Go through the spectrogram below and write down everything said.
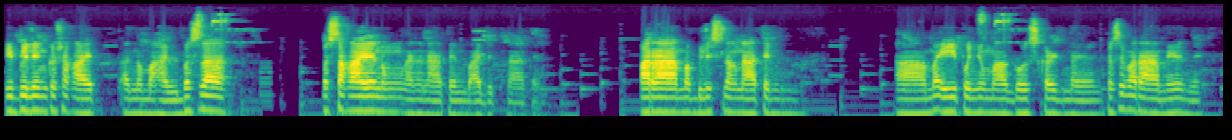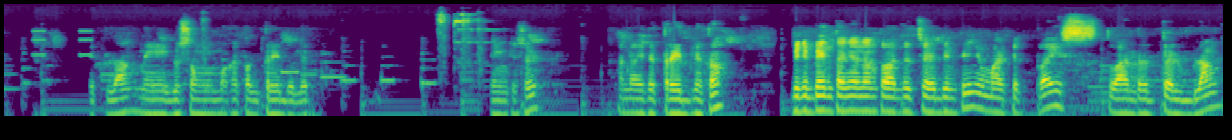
bibilin ko siya kahit ano mahal. Basta basta kaya nung ano natin, budget natin. Para mabilis lang natin ah maipon yung mga ghost card na yun. Kasi marami yun eh. Wait lang, may gustong makipag-trade ulit. Thank you, sir. Ano ito-trade nito? Binibenta niya ng 217 yung market price. 212 lang.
